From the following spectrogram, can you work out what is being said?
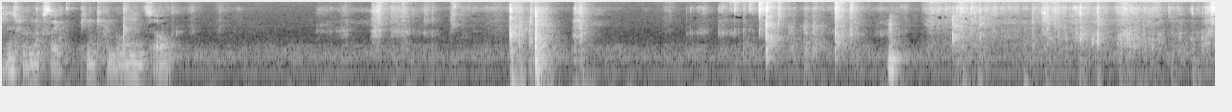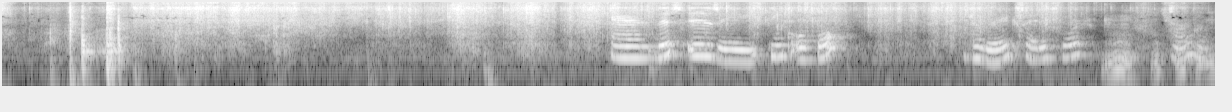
This one looks like pink Himalayan salt. And this is a pink opal, which I'm very excited for. Mm, that's Oh. pretty.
